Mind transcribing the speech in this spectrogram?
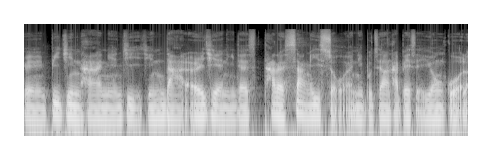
因为毕竟他年纪已经大了，而且你的他的上一首啊，你不知道他被谁用过了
